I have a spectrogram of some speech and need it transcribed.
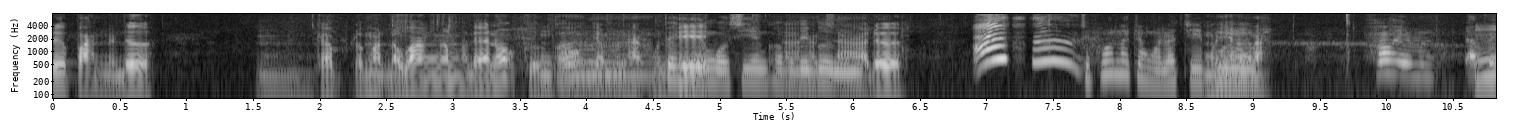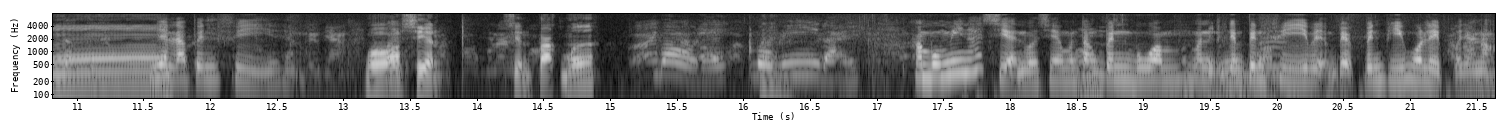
เด้อปั้นนั่นเด้อ อืมครับระมัดระวังนำแหล้วเนาะเครื่องของยามมันหักมันเป็นเพยังบ่เสียงเขาบ่ได้เบิ่งอ่ารักษาเด้อเฉพาะเราจังหวัดเราเจ็บมืมืออยังน่ะเขาเห็นมันเอาอืไปตัดเป็นมเนี่ยเราเป็นฝีจ้ะบ่เสียนเสียนปักมือ บ่ได้บ่มีได้ทำบ่มีนะเสียนบ่เสียงมันต้องเป็นบวมมันยังเป็นฝีแบบแบบเป็นผีหัวเล็บว่าจังเนาะ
